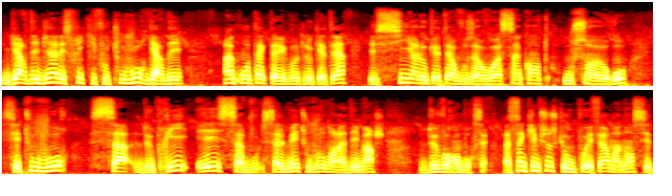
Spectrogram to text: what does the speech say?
gardez bien l'esprit qu'il faut toujours garder un contact avec votre locataire et si un locataire vous envoie 50 ou 100 euros, c'est toujours ça de prix et ça, ça le met toujours dans la démarche de vous rembourser. La cinquième chose que vous pouvez faire maintenant, c'est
